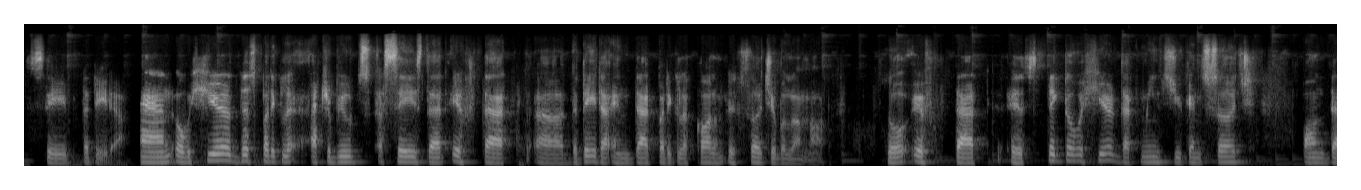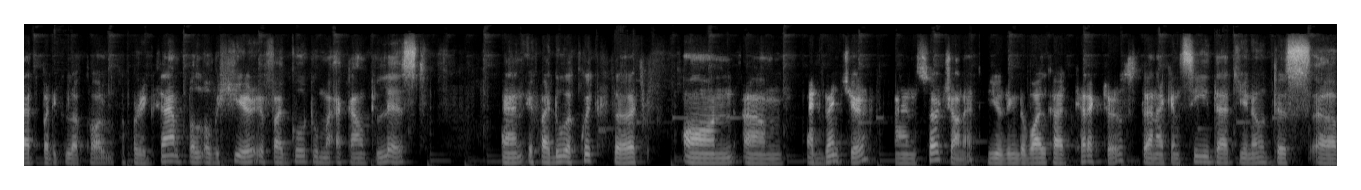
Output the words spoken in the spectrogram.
save the data and over here this particular attribute says that if that uh, the data in that particular column is searchable or not so if that is ticked over here that means you can search on that particular column. For example, over here, if I go to my account list, and if I do a quick search on um, adventure and search on it using the wildcard characters, then I can see that, you know, this uh,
